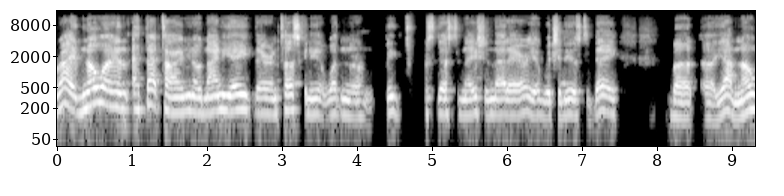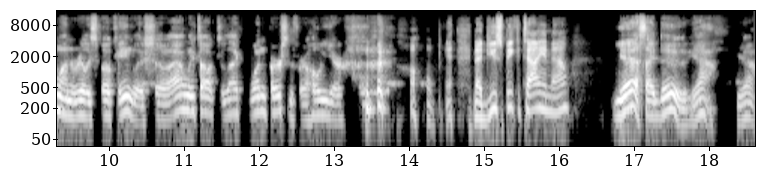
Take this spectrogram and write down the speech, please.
Right. No one at that time, you know, 98 there in Tuscany, it wasn't a big tourist destination, that area, which it is today. But uh, yeah, no one really spoke English. So I only talked to like one person for a whole year. oh man now do you speak italian now yes, I do. Yeah. Yeah.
